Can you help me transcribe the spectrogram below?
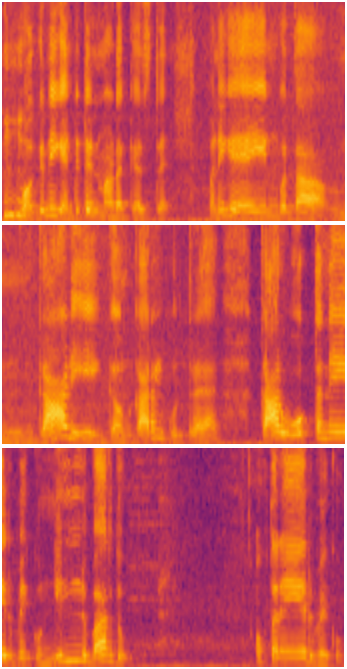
ಮಗನಿಗೆ ಎಂಟರ್ಟೈನ್ ಮಾಡೋಕ್ಕೆ ಅಷ್ಟೇ. ಮನೆಗೆ ಏನು ಗೊತ್ತಾ ಗಾಡಿ ಅವ್ನ ಕಾರಲ್ಲಿ ಕೂತ್ರೆ ಕಾರ್ ಹೋಗ್ತಾನೇ ಇರಬೇಕು ನಿಲ್ಲಬಾರ್ದು ಹೋಗ್ತಾನೇ ಇರಬೇಕು.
